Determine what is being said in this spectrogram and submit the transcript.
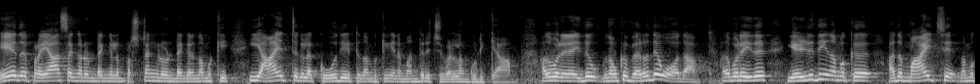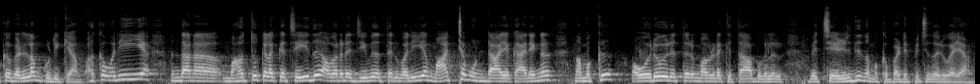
ഏത് പ്രയാസങ്ങളുണ്ടെങ്കിലും പ്രശ്നങ്ങളുണ്ടെങ്കിലും നമുക്ക് ഈ ആയത്തുകളെ ഓതിയിട്ട് നമുക്കിങ്ങനെ മന്ത്രിച്ച് വെള്ളം കുടിക്കാം. അതുപോലെ ഇത് നമുക്ക് വെറുതെ ഓതാം. അതുപോലെ ഇത് എഴുതി നമുക്ക് അത് മായ്ച്ച് നമുക്ക് വെള്ളം കുടിക്കാം. അതൊക്കെ വലിയ എന്താണ് മഹത്വക്കളൊക്കെ ചെയ്ത് അവരുടെ ജീവിതത്തിൽ വലിയ മാറ്റമുണ്ടായ കാര്യങ്ങൾ നമുക്ക് ഓരോരുത്തരും അവരുടെ കിതാബുകളിൽ വെച്ച് എഴുതി നമുക്ക് പഠിപ്പിച്ചു തരുകയാണ്.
